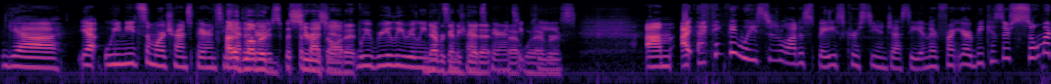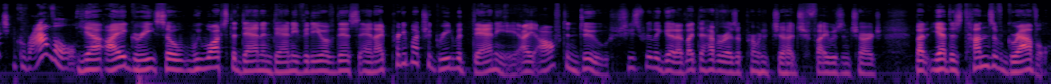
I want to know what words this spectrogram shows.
Yeah, yeah. We need some more transparency I'd love a editors with the serious budget. audit. We really, really Never need some get it, transparency, please. Um, I, I think they wasted a lot of space, Christy and Jesse, in their front yard because there's so much gravel. Yeah, I agree. So we watched the Dan and Danny video of this, and I pretty much agreed with Danny. I often do. She's really good. I'd like to have her as a permanent judge if I was in charge. But yeah, there's tons of gravel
